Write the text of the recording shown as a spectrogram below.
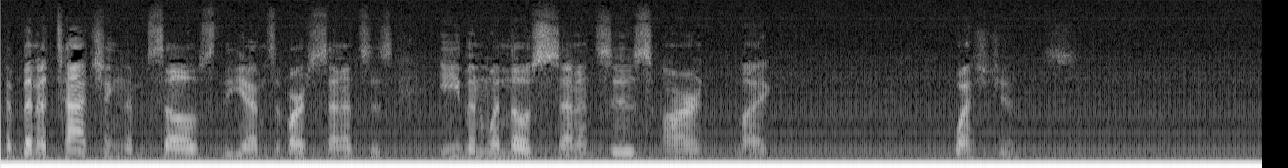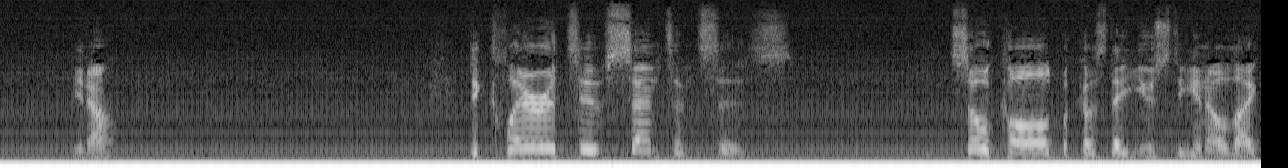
Have been attaching themselves to the ends of our sentences, even when those sentences aren't like questions. You know? Declarative sentences. So called because they used to, you know, like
